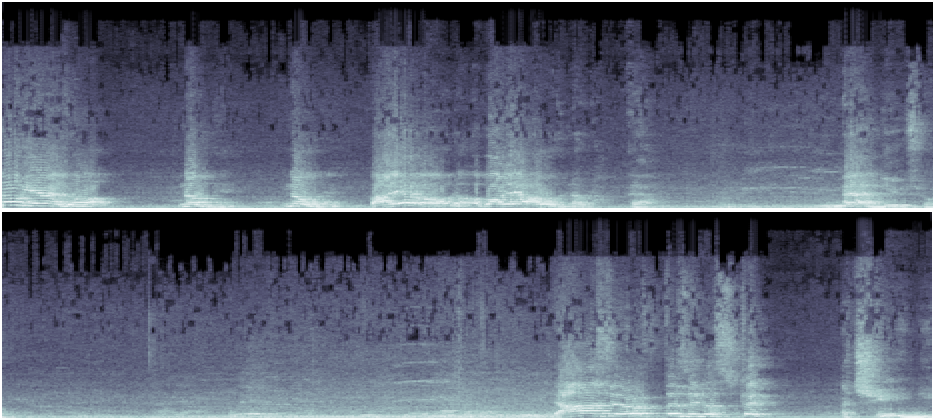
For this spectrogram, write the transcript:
နှုတ်ရမယ်ဆိုနှုတ်မယ်နှုတ်မယ်ဘာလဲကောင်တော့အပေါ်လဲအောက်ကိုနှုတ်တာအဲ့ဒါအဲ့ဒါ neutral ဒါဆိုတော့ physical state အခြေအနေ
